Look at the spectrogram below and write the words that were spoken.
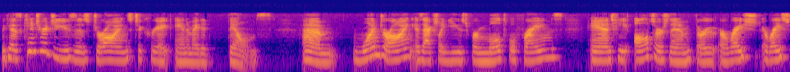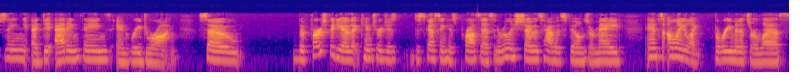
Because Kentridge uses drawings to create animated films. Um, one drawing is actually used for multiple frames and he alters them through erasing, adding things, and redrawing. So the first video that Kentridge is discussing his process and really shows how his films are made. And it's only like three minutes or less.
